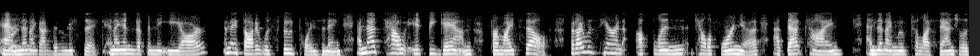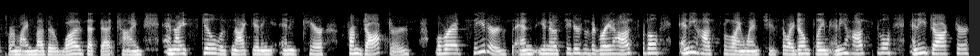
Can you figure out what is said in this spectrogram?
And right. then I got very sick, and I ended up in the ER and they thought it was food poisoning. And that's how it began for myself. But I was here in Upland, California at that time, and then I moved to Los Angeles where my mother was at that time, and I still was not getting any care from doctors over at Cedars. And, you know, Cedars is a great hospital, any hospital I went to. So I don't blame any hospital, any doctor.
